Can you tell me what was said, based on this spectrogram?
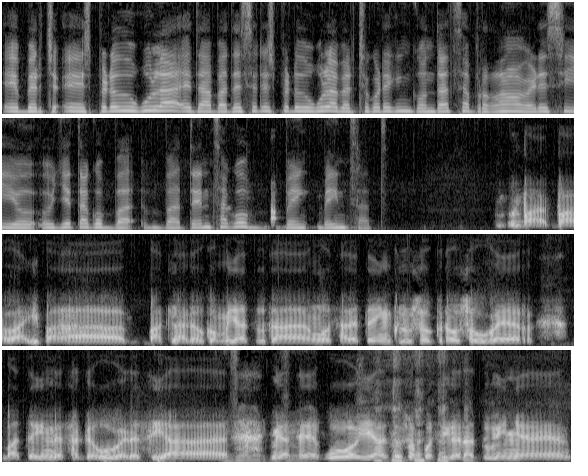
E, bertxo, e, espero dugula, eta batez ere espero dugula bertxokorekin kontatzea programa berezi ho- hoietako ba, batentzako behin- behintzat. Ba, ba, bai, ba, ba, claro, konbidatuta ongo zarete, incluso crossover bat egin dezakegu berezia. Mira, ze, gu goiaz oso pozik geratu ginen,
